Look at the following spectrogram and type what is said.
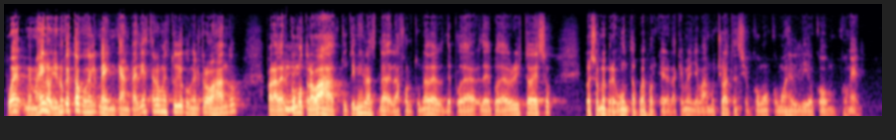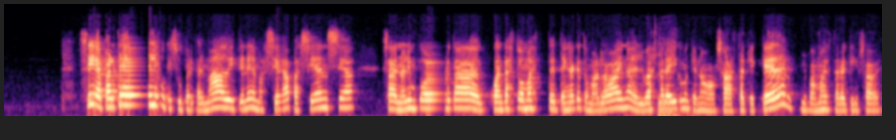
Pues me imagino, yo nunca he estado con él, me encantaría estar en un estudio con él trabajando para ver cómo trabaja. Tú tienes la, fortuna de, poder, de poder haber visto eso. Por eso me pregunta, pues, porque de verdad que me llamaba mucho la atención cómo, cómo es el lío con, con él. Sí, aparte él es como que súper calmado y tiene demasiada paciencia. O sea, no le importa cuántas tomas te tenga que tomar la vaina, él va a estar ahí como que no, o sea, hasta que quede, vamos a estar aquí, ¿sabes?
